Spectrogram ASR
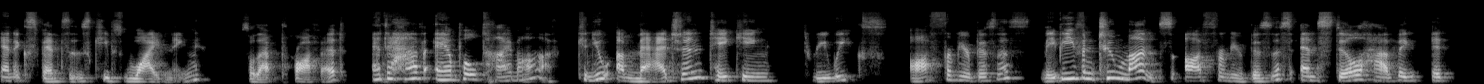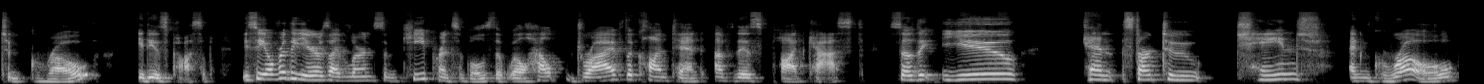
and expenses keeps widening. So that profit, and to have ample time off. Can you imagine taking three weeks off from your business, maybe even two months off from your business and still having it to grow? it is possible. You see, over the years, I've learned some key principles that will help drive the content of this podcast so that you can start to change and grow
